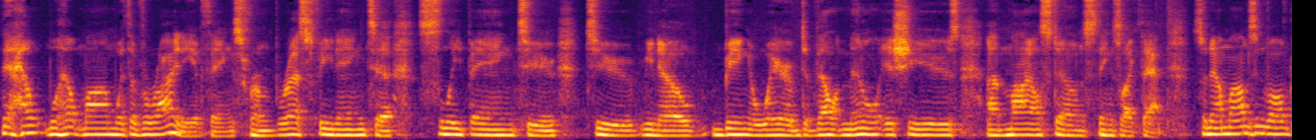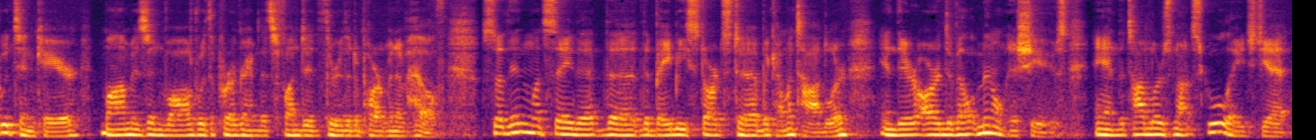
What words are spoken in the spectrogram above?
that help will help mom with a variety of things from breastfeeding to sleeping to to you know being aware of developmental issues, uh, milestones, things like that. So now mom's involved with TennCare. Mom is involved with a program that's funded through the Department of Health. So then let's say that the the baby starts to become a toddler and there are developmental issues and the toddler's not school aged yet.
